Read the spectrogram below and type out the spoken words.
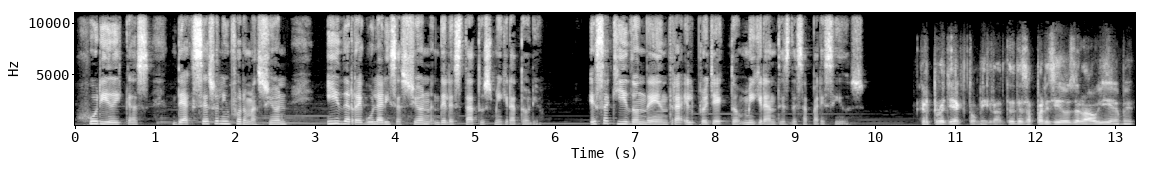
jurídicas, de acceso a la información y de regularización del estatus migratorio. Es aquí donde entra el proyecto Migrantes Desaparecidos. El proyecto Migrantes Desaparecidos de la OIM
